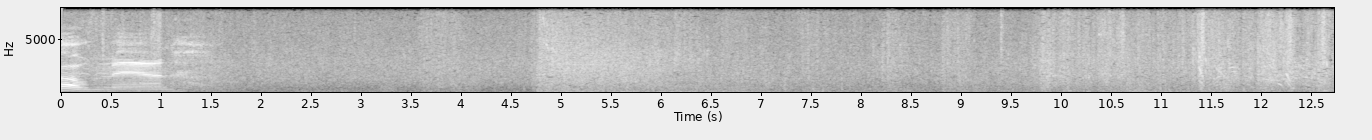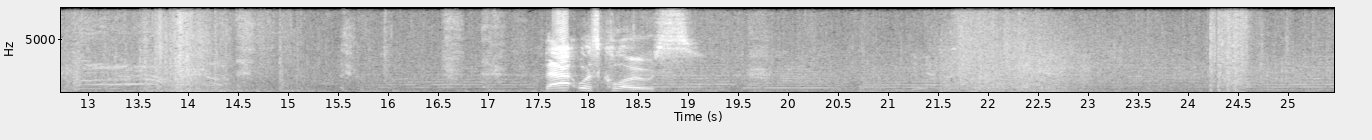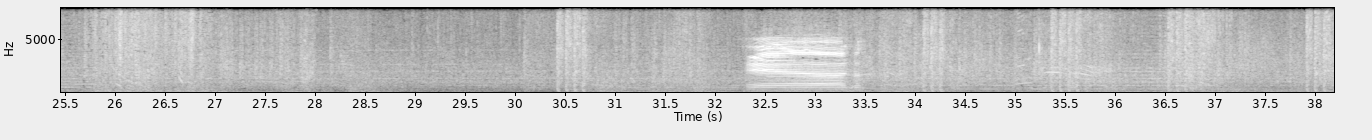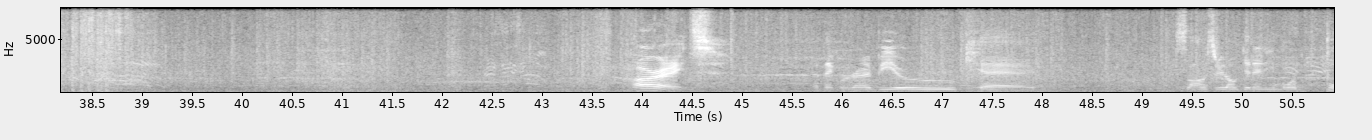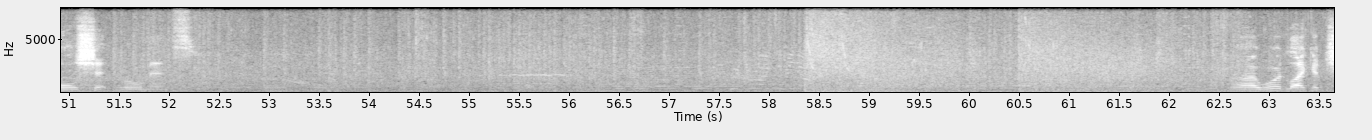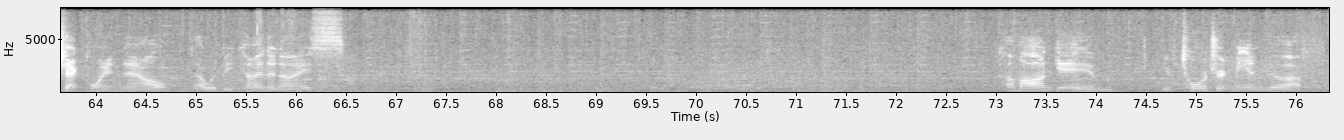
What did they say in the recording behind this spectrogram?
Oh man. That was close. Long as we don't get any more bullshit moments. I would like a checkpoint now. That would be kind of nice. Come on, game. You've tortured me enough.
